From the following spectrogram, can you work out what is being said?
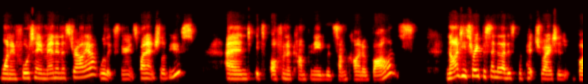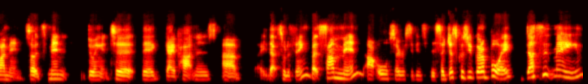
one in 14 men in Australia will experience financial abuse, and it's often accompanied with some kind of violence. 93% of that is perpetuated by men. So it's men doing it to their gay partners, um, that sort of thing. But some men are also recipients of this. So just because you've got a boy doesn't mean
